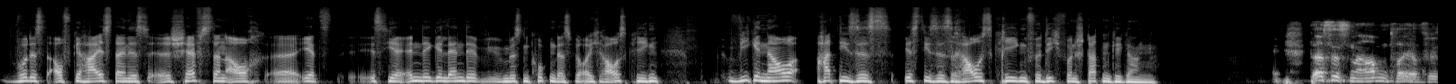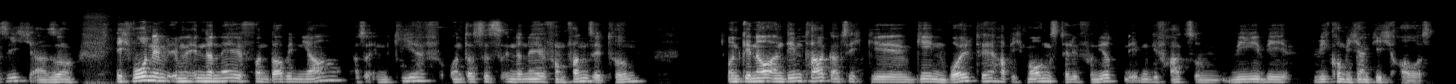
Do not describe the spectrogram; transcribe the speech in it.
wurdest auf Geheiß deines äh, Chefs dann auch, äh, jetzt ist hier Ende Gelände, wir müssen gucken, dass wir euch rauskriegen. Wie genau hat dieses, ist dieses Rauskriegen für dich vonstatten gegangen? Das ist ein Abenteuer für sich. Also ich wohne in, in, der Nähe von Babinjar, also in Kiew, und das ist in der Nähe vom Fernsehturm. Und genau an dem Tag, als ich ge gehen wollte, habe ich morgens telefoniert und eben gefragt, so wie, wie, wie komme ich eigentlich raus?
